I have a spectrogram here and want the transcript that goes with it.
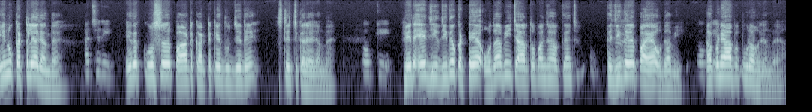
ਇਹਨੂੰ ਕੱਟ ਲਿਆ ਜਾਂਦਾ ਹੈ। ਅੱਛਾ ਜੀ। ਇਹਦੇ ਕੁਝ ਪਾਰਟ ਕੱਟ ਕੇ ਦੂਜੇ ਦੇ ਸਟਿਚ ਕਰਿਆ ਜਾਂਦਾ ਹੈ। ਓਕੇ ਫਿਰ ਇਹ ਜਿਹਦੇ ਕੱਟਿਆ ਉਹਦਾ ਵੀ 4 ਤੋਂ 5 ਹਫ਼ਤਿਆਂ 'ਚ ਤੇ ਜਿਹਦੇ ਪਾਇਆ ਉਹਦਾ ਵੀ। ਆਪਣੇ ਆਪ ਪੂਰਾ ਹੋ ਜਾਂਦਾ ਆ।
